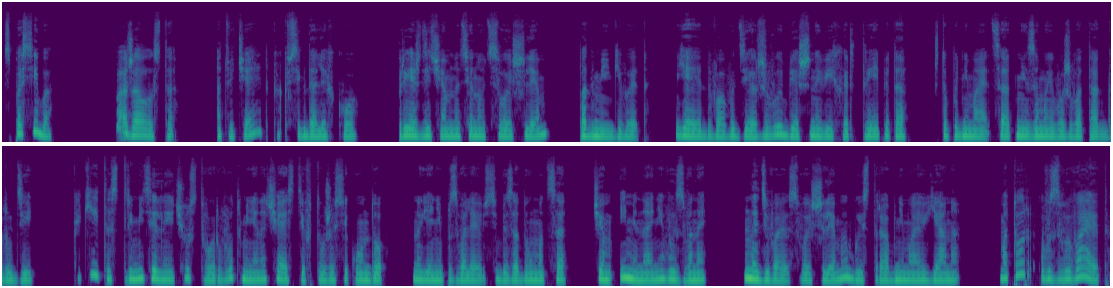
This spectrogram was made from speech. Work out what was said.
«Спасибо». «Пожалуйста», — отвечает, как всегда, легко. Прежде чем натянуть свой шлем, подмигивает. Я едва выдерживаю бешеный вихрь трепета, что поднимается от низа моего живота к груди. Какие-то стремительные чувства рвут меня на части в ту же секунду, но я не позволяю себе задуматься, чем именно они вызваны. Надеваю свой шлем и быстро обнимаю Яна. Мотор взвывает,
